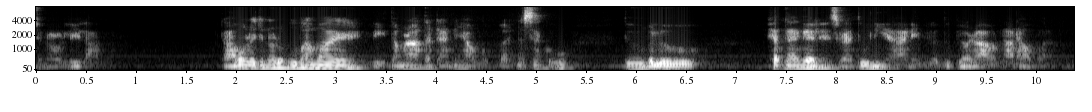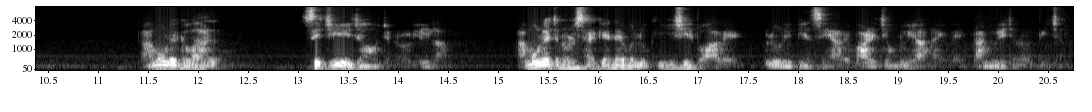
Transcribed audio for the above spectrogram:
ကျွန်တော်တို့လေ့လာဒါမှမဟုတ်လေကျွန်တော်တို့အိုဘားမားရဲ့ဒီသမရတက်တန်နှစ်ယောက်ကို20ကိုသူဘယ်လိုဖြတ်တန်းခဲ့လဲဆိုတာသူ့နေရာကနေပြီးတော့သူပြောတာကိုနားထောင်ပါဒါမှမဟုတ်လေကဘာစစ်ကြီးအကြောင်းကိုကျွန်တော်တို့လေ့လာ ဒါမှမဟုတ်လေကျွန်တော်တို့ cycle နဲ့ဘယ်လိုခီးရှည်သွားလဲဘယ်လိုတွေပြင်ဆင်ရတယ်ဘာတွေကြုံတွေ့ရနိုင်လဲဒါမျိုးတွေကျွန်တော်တို့သိချင်တယ်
